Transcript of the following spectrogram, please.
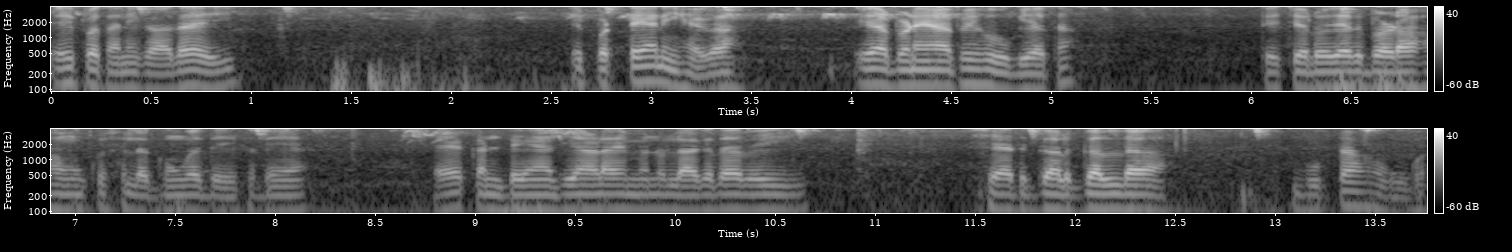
ਇਹ ਪਤਾ ਨਹੀਂ ਕਾਹਦਾ ਹੈ ਜੀ। ਇਹ ਪੱਟਿਆ ਨਹੀਂ ਹੈਗਾ। ਇਹ ਆਪਣੇ ਆਪ ਹੀ ਹੋ ਗਿਆ ਤਾਂ। ਤੇ ਚਲੋ ਜਦ ਬੜਾ ਹੋਊ ਕੁਝ ਲੱਗੂਗਾ ਦੇਖਦੇ ਆ ਇਹ ਕੰਡਿਆਂ ਜਿਹਾ ਵਾਲਾ ਮੈਨੂੰ ਲੱਗਦਾ ਬਈ ਸ਼ਾਇਦ ਗਲਗਲ ਦਾ ਬੂਟਾ ਹੋਊਗਾ।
